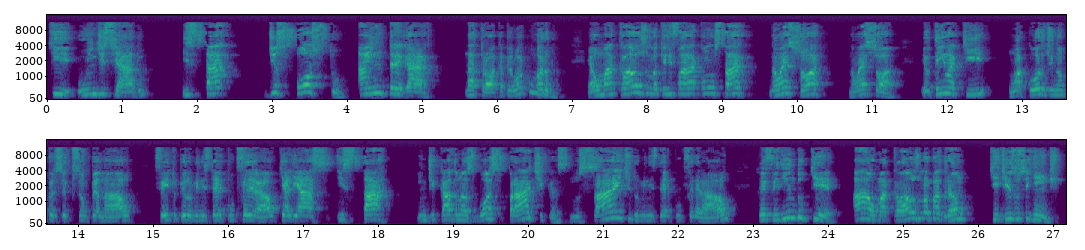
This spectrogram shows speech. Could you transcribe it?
que o indiciado está disposto a entregar na troca pelo acordo. É uma cláusula que ele fará constar. Não é só, não é só. Eu tenho aqui um acordo de não persecução penal feito pelo Ministério Público Federal, que aliás está indicado nas boas práticas no site do Ministério Público Federal, referindo que há uma cláusula padrão que diz o seguinte:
